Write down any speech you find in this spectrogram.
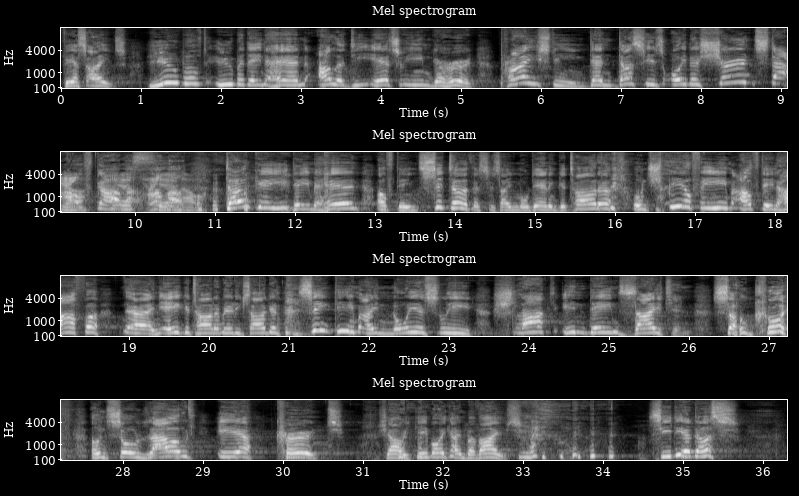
Vers 1. Jubelt über den Herrn alle, die er zu ihm gehört. Preist ihn, denn das ist eure schönste ja, Aufgabe. Yes, Hammer. Genau. Danke dem Herrn auf den Zither, das ist ein modernen Gitarre, und spiel für ihn auf den Hafer, äh, ein E-Gitarre würde ich sagen, singt ihm ein neues Lied, schlagt in den Saiten, so gut und so laut ihr könnt. Schau, ich gebe euch einen Beweis. Seht ihr das?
